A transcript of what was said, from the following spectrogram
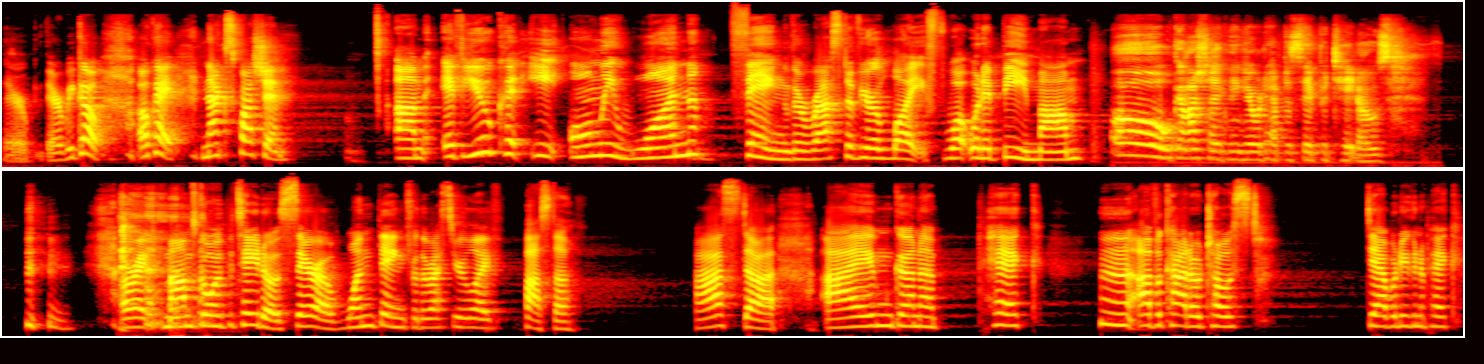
there, there we go. Okay, next question. Um, if you could eat only one thing the rest of your life, what would it be, Mom? Oh gosh, I think I would have to say potatoes. All right, Mom's going with potatoes. Sarah, one thing for the rest of your life. Pasta. Pasta. I'm gonna pick uh, avocado toast. Dad, what are you gonna pick?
